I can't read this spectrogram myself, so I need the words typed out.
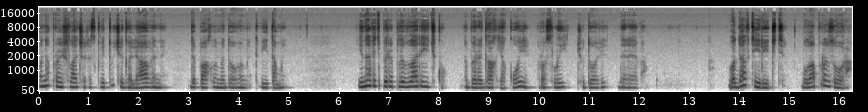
Вона пройшла через квітучі галявини, де пахли медовими квітами, і навіть перепливла річку, на берегах якої росли чудові дерева. Вода в тій річці була прозора,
